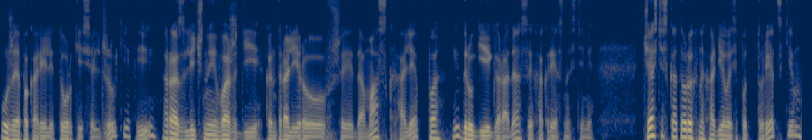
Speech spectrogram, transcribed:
уже покорили турки-сельджуки и различные вожди, контролировавшие Дамаск, Алеппо и другие города с их окрестностями, часть из которых находилась под турецким,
